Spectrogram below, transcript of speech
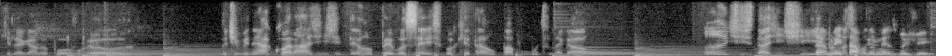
Que legal, meu povo. Eu não tive nem a coragem de interromper vocês porque tá um papo muito legal. Antes da gente ir. Também tava do mesmo jeito.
